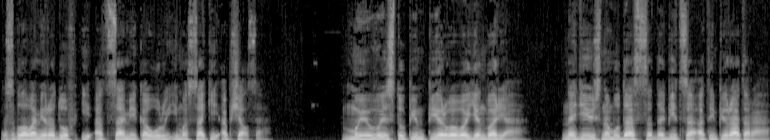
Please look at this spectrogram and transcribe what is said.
С главами родов и отцами Кауры и Масаки общался. Мы выступим 1 января. Надеюсь, нам удастся добиться от императора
